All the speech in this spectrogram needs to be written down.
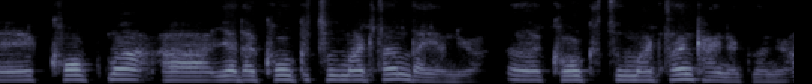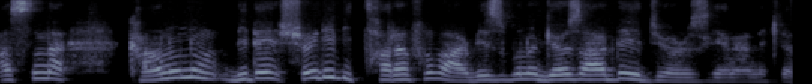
e, korkma a, ya da korkutulmaktan dayanıyor. E, korkutulmaktan kaynaklanıyor. Aslında kanunun bir de şöyle bir tarafı var. Biz bunu göz ardı ediyoruz genellikle.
